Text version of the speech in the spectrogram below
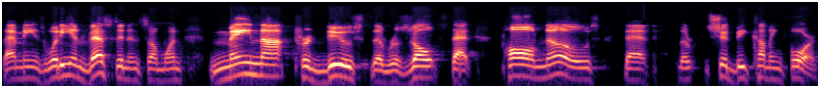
That means what he invested in someone may not produce the results that Paul knows that should be coming forth.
